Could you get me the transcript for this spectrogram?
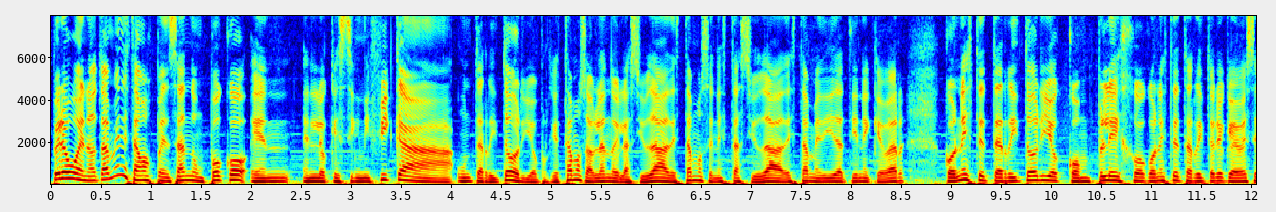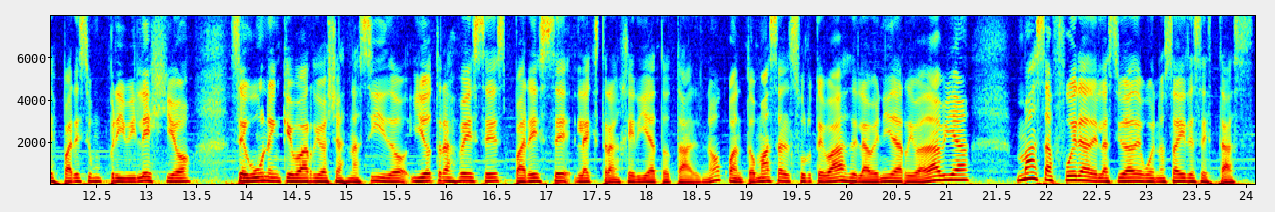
Pero bueno, también estamos pensando un poco en, en lo que significa un territorio, porque estamos hablando de la ciudad, estamos en esta ciudad, esta medida tiene que ver con este territorio complejo, con este territorio que a veces parece un privilegio según en qué barrio hayas nacido y otras veces parece la extranjería total, ¿no? Cuanto más al sur te vas de la avenida Rivadavia, más afuera de la ciudad de Buenos Aires estás.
